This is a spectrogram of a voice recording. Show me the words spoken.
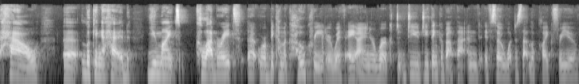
how, uh, looking ahead, you might collaborate uh, or become a co-creator with AI in your work, do, do, you, do you think about that? And if so, what does that look like for you?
